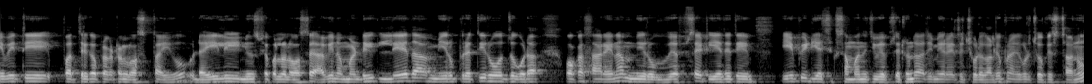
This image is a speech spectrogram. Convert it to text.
ఏవైతే పత్రికా ప్రకటనలు వస్తాయో డైలీ న్యూస్ పేపర్లలో వస్తాయో అవి నమ్మండి. లేదా మీరు ప్రతిరోజు కూడా ఒకసారైనా మీరు వెబ్సైట్ ఏదైతే ఏపీడిఎస్సికి సంబంధించి వెబ్సైట్ ఉందో అది మీరైతే చూడగలరు. ఇప్పుడు నేను కూడా చూపిస్తాను.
